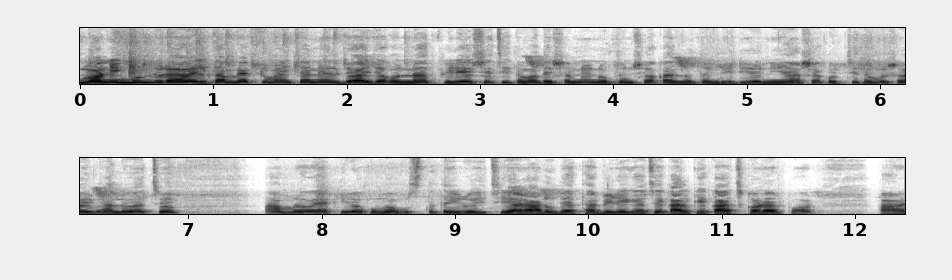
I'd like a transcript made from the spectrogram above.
গুড মর্নিং বন্ধুরা। Welcome back to my channel জয় জগন্নাথ ফিরে এসেছি তোমাদের সামনে নতুন সকাল, নতুন ভিডিও নিয়ে। আশা করছি তোমরা সবাই ভালো আছো। আমরাও একই রকম অবস্থাতেই রয়েছি আর আরও ব্যথা বেড়ে গেছে কালকে কাজ করার পর। আর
